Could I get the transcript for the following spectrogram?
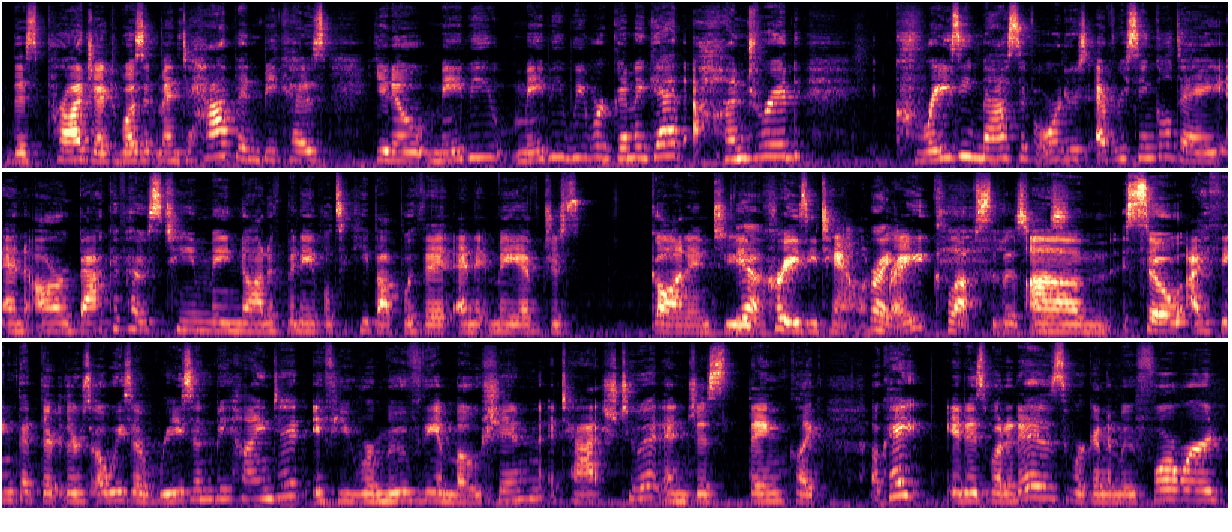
this project wasn't meant to happen because, you know, maybe maybe we were going to get a 100 crazy massive orders every single day and our back of house team may not have been able to keep up with it and it may have just gone into yeah. crazy town right. right collapse the business um, so i think that there, there's always a reason behind it if you remove the emotion attached to it and just think like okay it is what it is we're going to move forward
